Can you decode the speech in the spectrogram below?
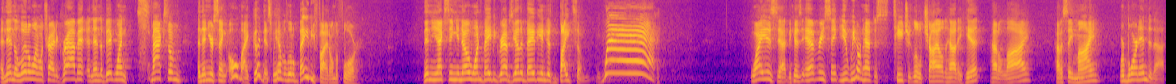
And then the little one will try to grab it, and then the big one smacks them, and then you're saying, Oh my goodness, we have a little baby fight on the floor. Then the next thing you know, one baby grabs the other baby and just bites them. Wah! Why is that? Because every single, you, we don't have to teach a little child how to hit, how to lie, how to say mine. We're born into that.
